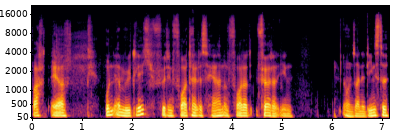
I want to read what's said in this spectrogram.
wacht er unermüdlich für den Vorteil des Herrn und fordert, fördert ihn. Und seine Dienste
